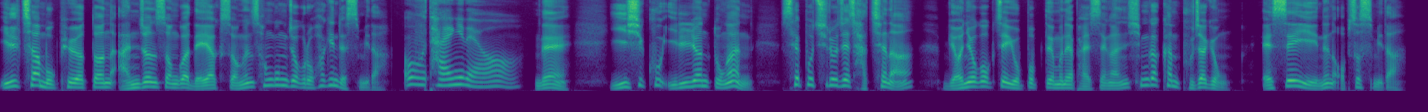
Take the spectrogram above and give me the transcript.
1차 목표였던 안전성과 내약성은 성공적으로 확인됐습니다. 오, 다행이네요. 네, 이식 후 1년 동안 세포 치료제 자체나 면역 억제 요법 때문에 발생한 심각한 부작용, SAE는 없었습니다.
